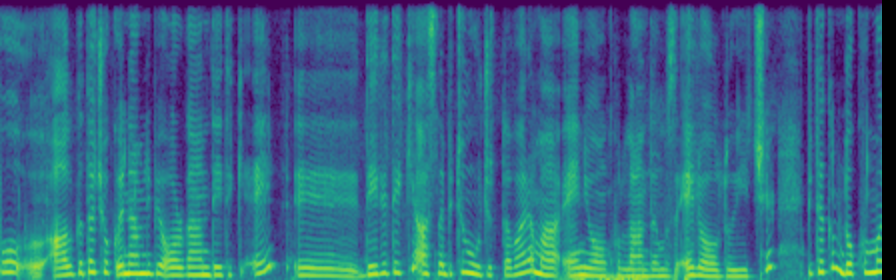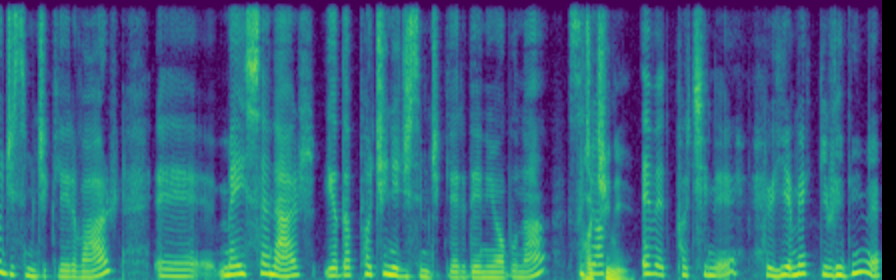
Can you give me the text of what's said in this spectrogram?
bu e, algıda çok önemli bir organ dedik el. E, derideki aslında bütün vücutta var ama en yoğun kullandığımız el olduğu için bir takım dokunma cisimcikleri var. E, Meysener ya da Pacini cisimcikleri deniyor buna. Sıcak, paçini. Evet paçini. Yemek gibi değil mi?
